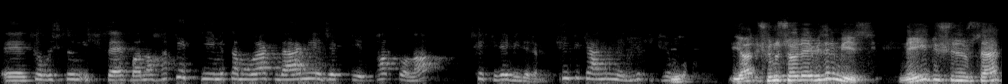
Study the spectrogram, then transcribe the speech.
e, çalıştığım işte bana hak ettiğimi tam olarak vermeyecek bir patrona çekilebilirim. Çünkü kendimle ilgili fikrim bu. Yani şunu söyleyebilir miyiz? Neyi düşünürsen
